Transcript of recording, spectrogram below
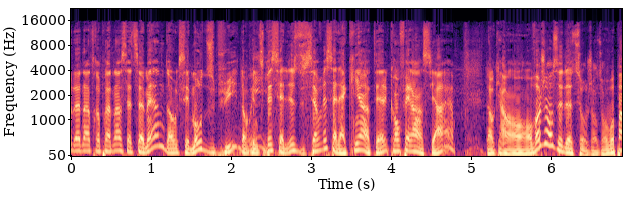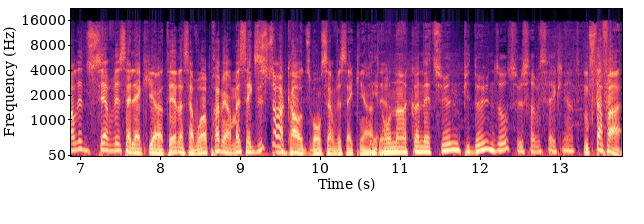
On a un entrepreneur cette semaine. Donc, c'est Maud Dupuis, donc une spécialiste du service à la clientèle, conférencière. Donc, on, on va jaser de ça aujourd'hui. On va parler du service à la clientèle, à savoir, premièrement, ça existe encore du bon service à la Et clientèle? on en connaît une, puis deux, nous autres, sur le service à la clientèle? Une petite affaire.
